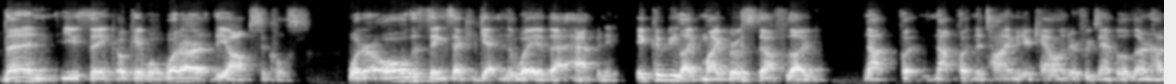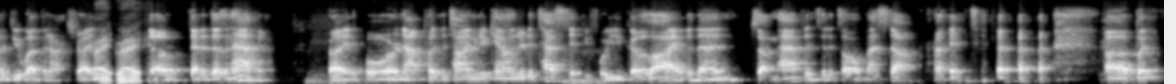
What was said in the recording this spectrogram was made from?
Then you think okay well what are the obstacles? What are all the things that could get in the way of that happening? It could be like micro stuff like not put not putting the time in your calendar for example to learn how to do webinars right, Right. Right. so then it doesn't happen right or not put the time in your calendar to test it before you go live and then something happens and it's all messed up right uh, but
